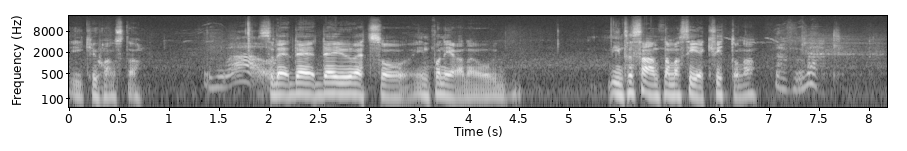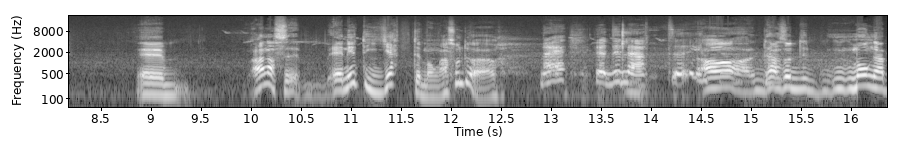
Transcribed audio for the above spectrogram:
i Kristianstad. Wow. Så det, det, det är ju rätt så imponerande och intressant när man ser kvittona. Ja. Eh, annars är det inte jättemånga som dör. Nej, det det lät eh, inte... Ja, alltså många,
